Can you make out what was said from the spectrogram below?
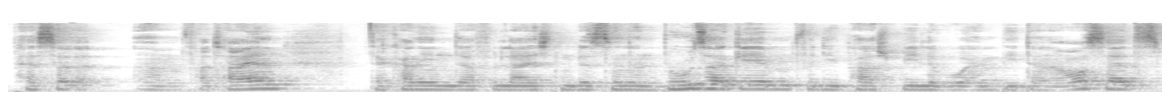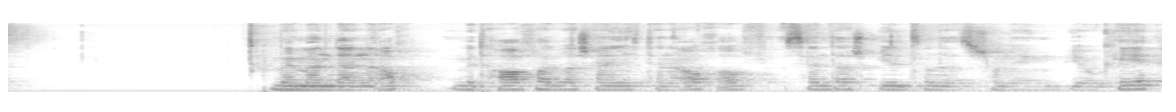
Pässe ähm, verteilen. Der kann ihnen da vielleicht ein bisschen einen Bruiser geben für die paar Spiele, wo Embiid dann aussetzt. Wenn man dann auch mit Horford wahrscheinlich dann auch auf Center spielt, so das ist schon irgendwie okay.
